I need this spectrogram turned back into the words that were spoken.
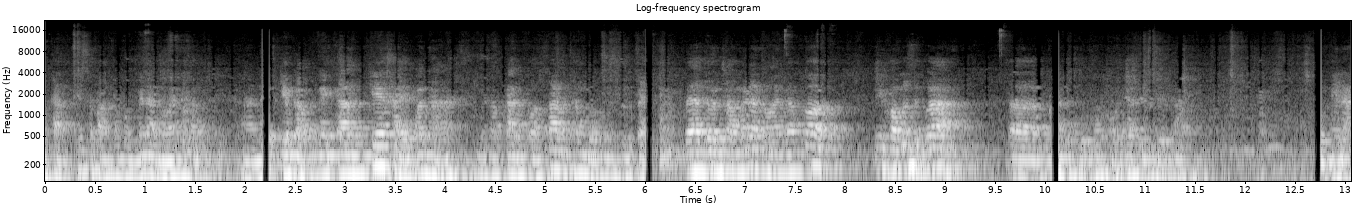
งกัดเทศบาลตำบลแม่นาน้อยนะครับเกี่ยวกับในการแก้ไขปัญหานะครับการก่อสร้างทางหลวงมันคือแปดประชาชนชาวแม่นาน้อยครับก็มีความรู้สึกว่าเอ่อผมขออนุญาตเรียนครับแม่นา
